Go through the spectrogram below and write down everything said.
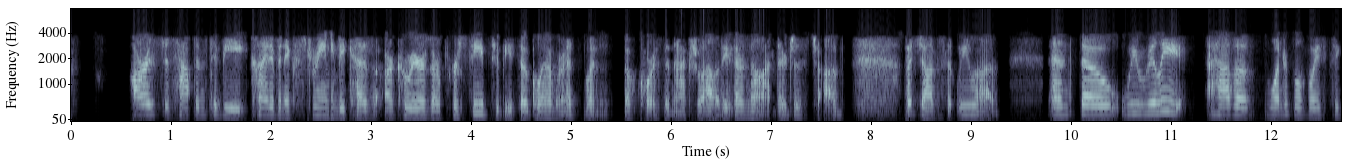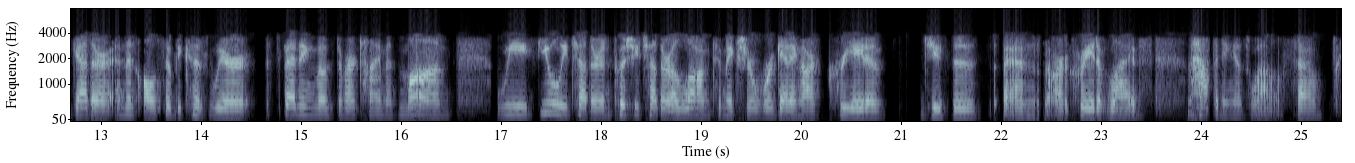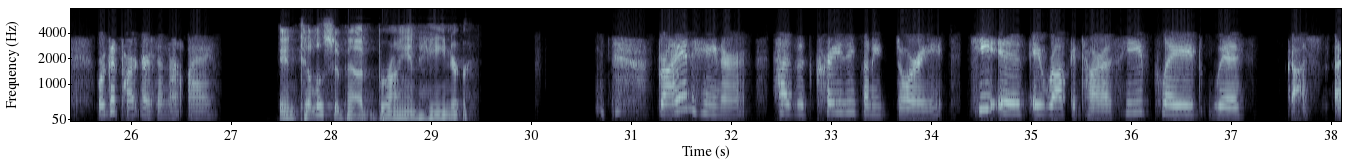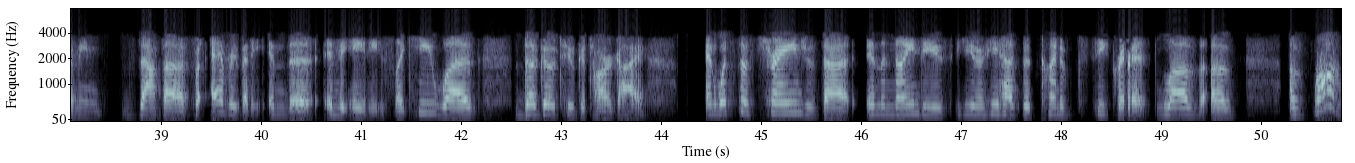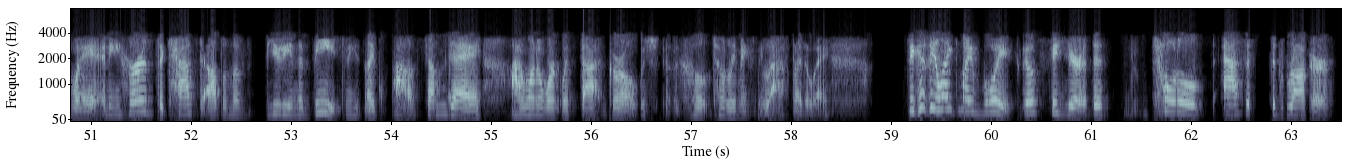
Ours just happens to be kind of an extreme because our careers are perceived to be so glamorous when, of course, in actuality, they're not. They're just jobs, but jobs that we love. And so we really have a wonderful voice together. And then also because we're spending most of our time as moms, we fuel each other and push each other along to make sure we're getting our creative juices and our creative lives happening as well. So we're good partners in that way. And tell us about Brian Haner. Brian Haner has this crazy funny story. He is a rock guitarist. He played with gosh, I mean, Zappa for everybody in the in the 80s. Like he was the go-to guitar guy. And what's so strange is that in the 90s, you know, he has this kind of secret love of of Broadway and he heard the cast album of Beauty and the Beast and he's like, wow, someday I want to work with that girl, which totally makes me laugh, by the way. Because he liked my voice. Go figure. This total acid rocker.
